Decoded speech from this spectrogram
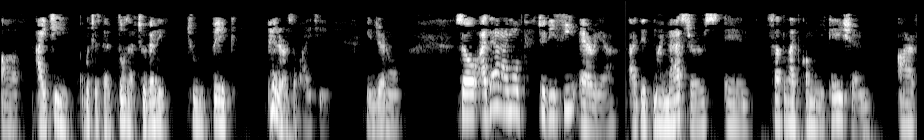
of IT, which is that those are two very, two big pillars of IT in general. So I then I moved to DC area. I did my master's in satellite communication, RF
